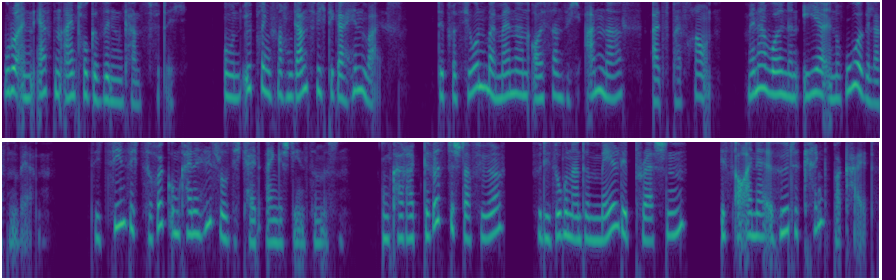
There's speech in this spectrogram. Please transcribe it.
wo du einen ersten Eindruck gewinnen kannst für dich. Und übrigens noch ein ganz wichtiger Hinweis. Depressionen bei Männern äußern sich anders als bei Frauen. Männer wollen dann eher in Ruhe gelassen werden. Sie ziehen sich zurück, um keine Hilflosigkeit eingestehen zu müssen. Und charakteristisch dafür, für die sogenannte Male Depression, ist auch eine erhöhte Kränkbarkeit.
